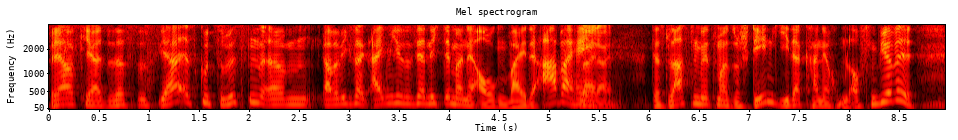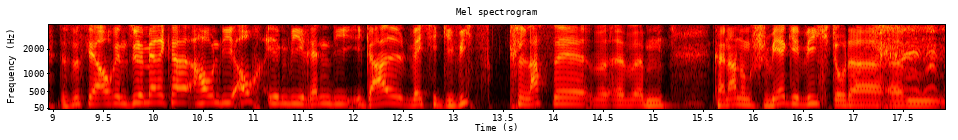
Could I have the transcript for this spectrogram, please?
Ja, okay, also das ist ja ist gut zu wissen. Ähm, aber wie gesagt, eigentlich ist es ja nicht immer eine Augenweide. Aber hey, Nein, nein. das lassen wir jetzt mal so stehen. Jeder kann ja rumlaufen, wie er will. Das ist ja auch in Südamerika hauen die auch irgendwie rennen die egal welche Gewichtsklasse, äh, ähm, keine Ahnung Schwergewicht oder ähm,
